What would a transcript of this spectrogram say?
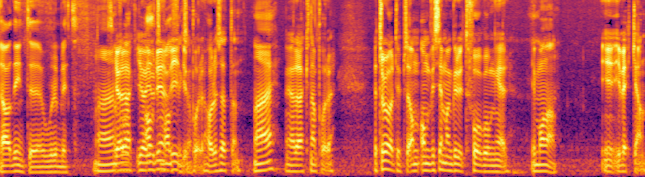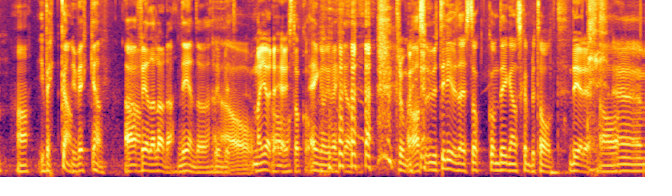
Ja, det är inte orimligt. Nej. Jag, räk- jag Allt gjorde en allt, video liksom. på det, har du sett den? Nej, Jag räknar på det. Jag tror att typ, om, om vi ser man går ut två gånger i månaden. i, i veckan. Ja. I veckan? I veckan. Ja, Ja. fredag, lördag. Det är ändå rimligt. Ja. Man gör det här Ja. i Stockholm. En gång i veckan. Tro mig. Ja, alltså utelivet här i Stockholm, det är ganska brutalt. Det är det. Ja. Eh,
